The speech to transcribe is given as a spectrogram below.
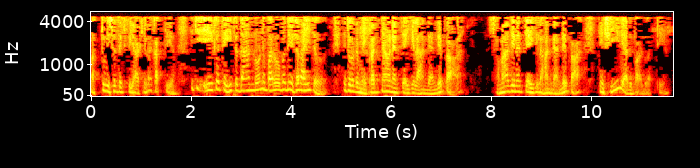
වස්තු විෂද ක්‍රියා කියලා එකක් තියෙනවා. ඉතින් ඒකට හිත දාන්න ඕනේ පරෝපදේශ රහිතව. එතකොට මේ ප්‍රඥාව නැත්‍යයි කියලා අහන්න යන්න එපා. සමාධිය නැත්‍යයි කියලා අහන්න යන්න එපා. මේ සීලේ අඩුපාඩුවක් තියෙනවා.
